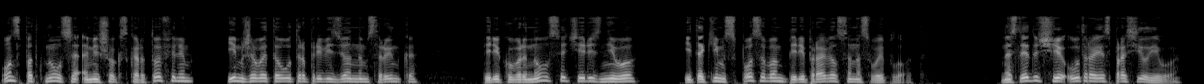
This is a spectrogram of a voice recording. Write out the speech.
он споткнулся о мешок с картофелем, им же в это утро привезенным с рынка, перекувырнулся через него и таким способом переправился на свой плод. На следующее утро я спросил его,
